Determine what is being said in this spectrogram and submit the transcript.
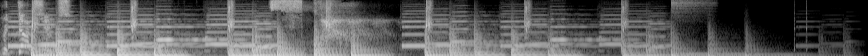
Productions.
